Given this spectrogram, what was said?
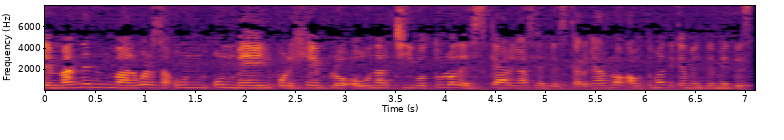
te manden un malware, o sea, un, un, mail, por ejemplo, o un archivo, tú lo descargas y al descargarlo automáticamente metes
